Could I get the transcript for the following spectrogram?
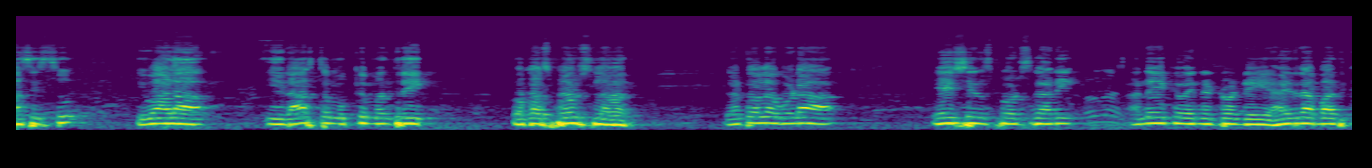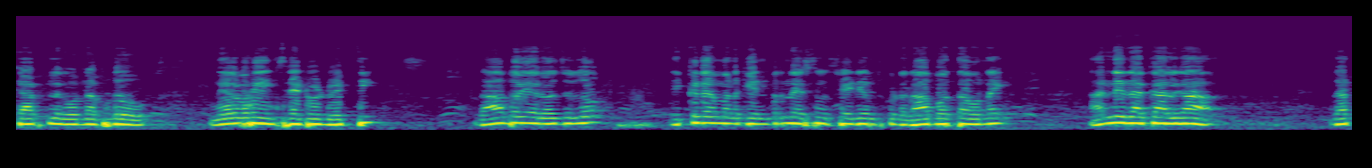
ఆశిస్తూ ఇవాళ ఈ రాష్ట్ర ముఖ్యమంత్రి ఒక స్పోర్ట్స్ లవర్. గతంలో కూడా ఏషియన్ స్పోర్ట్స్ కానీ అనేకమైనటువంటి హైదరాబాద్ క్యాపిటల్గా ఉన్నప్పుడు నిర్వహించినటువంటి వ్యక్తి. రాబోయే రోజుల్లో ఇక్కడే మనకి ఇంటర్నేషనల్ స్టేడియంస్ కూడా రాబోతా ఉన్నాయి. అన్ని రకాలుగా గత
